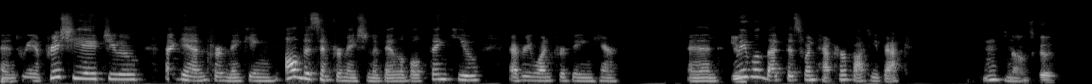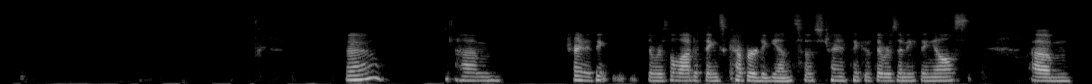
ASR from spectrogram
And we appreciate you again for making all this information available. Thank you, everyone, for being here. And we will let this one have her body back. Mm-hmm. Sounds good. Oh, um, trying to think. There was a lot of things covered again, so I was trying to think if there was anything else. Um,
